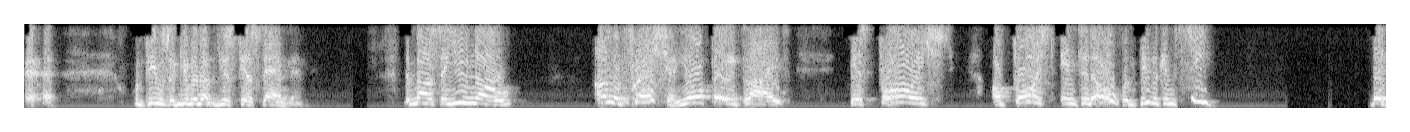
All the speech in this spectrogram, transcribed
when people are giving up, you're still standing. The Bible says, you know, under pressure, your faith life is forced uh, or forced into the open. People can see that,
